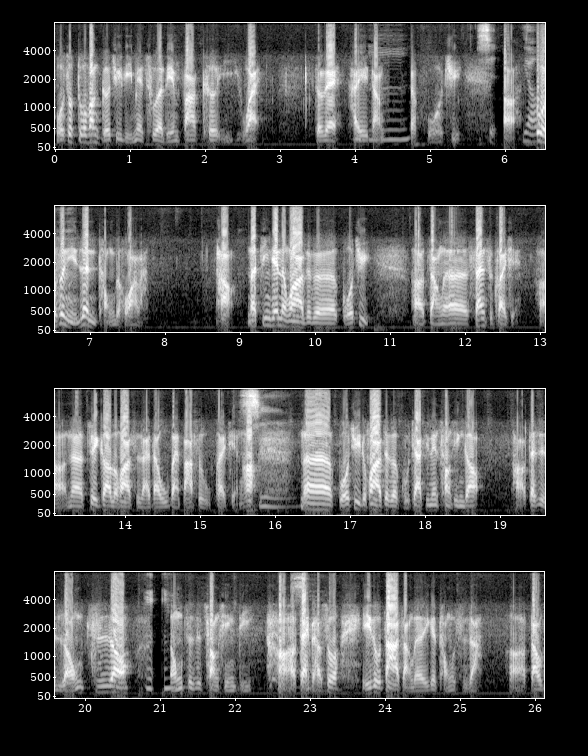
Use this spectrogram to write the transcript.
我说多方格局里面，除了联发科以外，对不对？还有一档。的国巨是啊，如果说你认同的话啦，好，那今天的话，这个国巨啊涨了三十块钱，好，那最高的话是来到五百八十五块钱哈。那国巨的话，这个股价今天创新高，好，但是融资哦，融资是创新低，哈，代表说一路大涨的一个同时啊，啊，到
